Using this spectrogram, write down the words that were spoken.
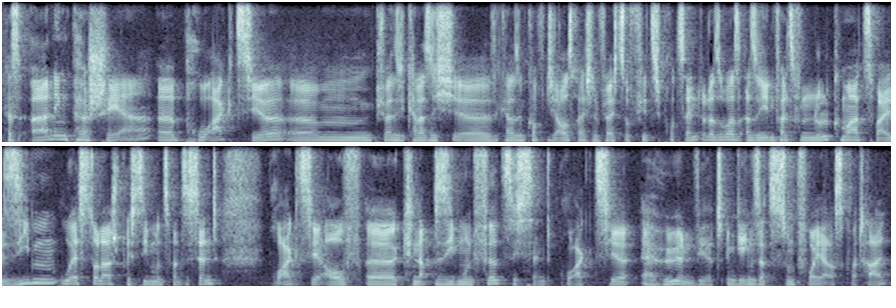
das Earning per Share äh, pro Aktie, ähm, ich weiß nicht, ich kann das nicht, äh, kann das im Kopf nicht ausrechnen, vielleicht so 40 Prozent oder sowas, also jedenfalls von 0,27 US-Dollar, sprich 27 Cent pro Aktie auf äh, knapp 47 Cent pro Aktie erhöhen wird, im Gegensatz zum Vorjahresquartal.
